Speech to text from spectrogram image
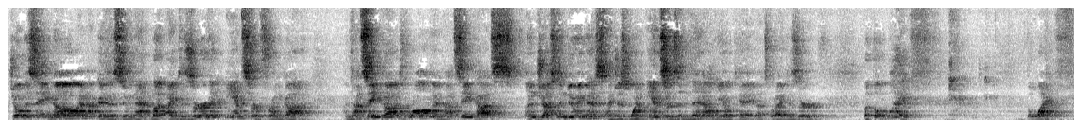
Job is saying, No, I'm not going to assume that, but I deserve an answer from God. I'm not saying God's wrong. I'm not saying God's unjust in doing this. I just want answers and then I'll be okay. That's what I deserve. But the wife, the wife,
